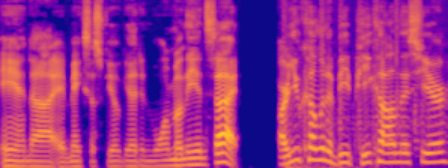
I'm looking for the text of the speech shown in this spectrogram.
and uh, it makes us feel good and warm on the inside. Are you coming to BPCon this year?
